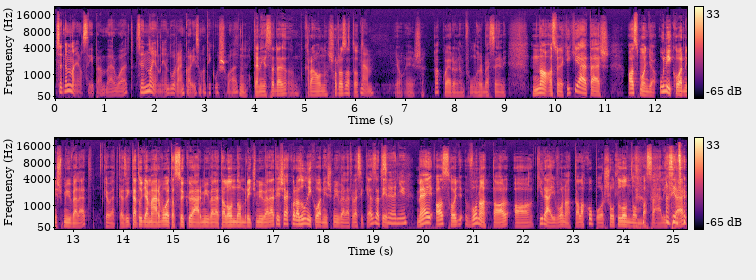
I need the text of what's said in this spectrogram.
Szerintem nagyon szép ember volt. Szerintem nagyon-nagyon durván karizmatikus volt. Hm. Te nézted a Crown sorozatot? Nem. Jó, én sem. Akkor erről nem fogunk most beszélni. Na, azt mondja, kikiáltás, azt mondja, unikornis művelet következik, tehát ugye már volt a szökőár művelet, a London Bridge művelet, és akkor az unikornis művelet veszi kezdetét, Szörnyű. mely az, hogy vonattal, a királyi vonattal a koporsót Londonba szállítják.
